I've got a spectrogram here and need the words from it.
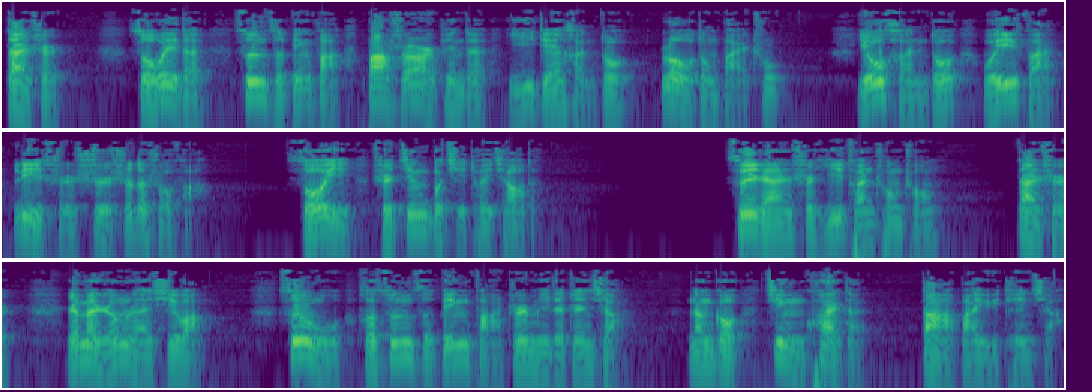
但是所谓的《孙子兵法》八十二篇的疑点很多，漏洞百出，有很多违反历史事实的说法，所以是经不起推敲的。虽然是疑团重重，但是人们仍然希望孙武和《孙子兵法》之谜的真相能够尽快的大白于天下。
